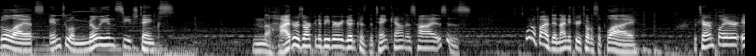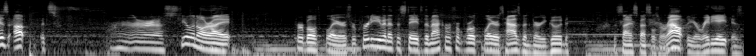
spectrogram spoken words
Goliaths into a million siege tanks. And the Hydras aren't going to be very good because the tank count is high. This is... It's 105 to 93 total supply. The Terran player is up. It's feeling alright for both players. We're pretty even at the stage. The macro for both players has been very good. The science vessels are out. The irradiate is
